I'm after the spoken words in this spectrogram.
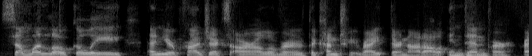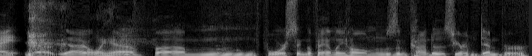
someone locally, and your projects are all over the country, right? They're not all in Denver, right? Yeah, yeah. I only have um, four single family homes and condos here in Denver,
